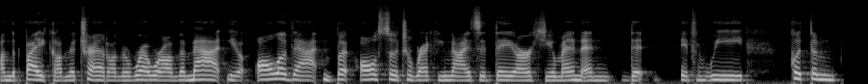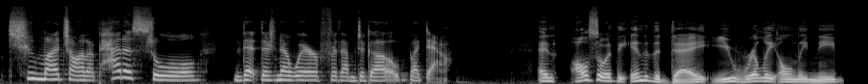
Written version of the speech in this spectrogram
on the bike, on the tread, on the rower, on the mat, you know, all of that, but also to recognize that they are human and that if we put them too much on a pedestal, that there's nowhere for them to go but down. And also at the end of the day, you really only need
